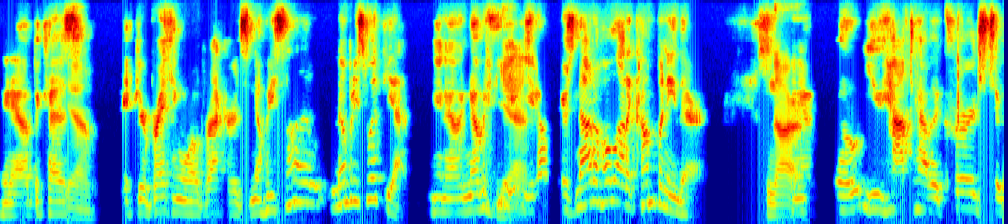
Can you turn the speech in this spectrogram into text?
You know, because yeah. if you're breaking world records, nobody's, nobody's with you. You know, nobody, yeah. you, you know, there's not a whole lot of company there. No. You know, so you have to have the courage to,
